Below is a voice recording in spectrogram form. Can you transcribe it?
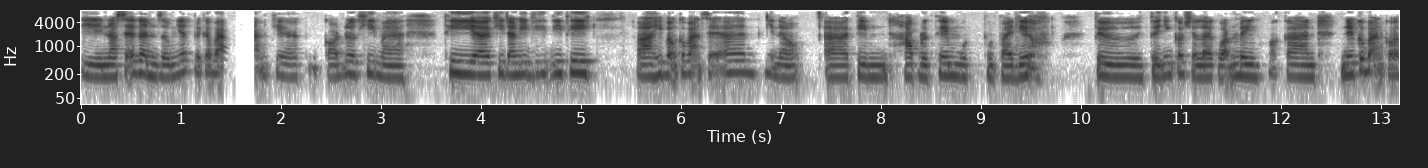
Thì nó sẽ gần giống nhất với các bạn kia à, có được khi mà thi à, khi đang đi đi, đi thi. Và hy vọng các bạn sẽ you know uh, tìm học được thêm một một vài điều từ từ những câu trả lời của bọn mình. Hoặc là nếu các bạn có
